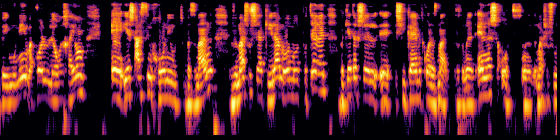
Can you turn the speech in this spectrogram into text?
ואימונים, הכל לאורך היום, יש אסינכרוניות בזמן, ומשהו שהקהילה מאוד מאוד פותרת בקטע של אה, שהיא קיימת כל הזמן. זאת אומרת, אין לה שעות, זאת אומרת, זה משהו שהוא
